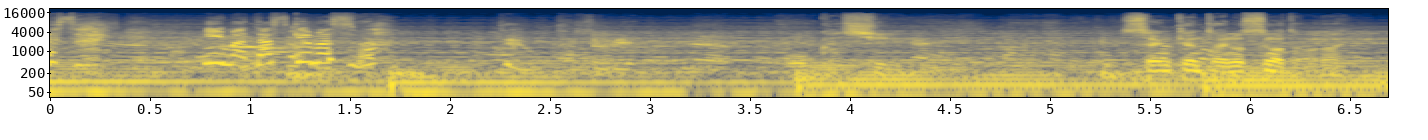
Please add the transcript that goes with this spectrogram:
ださい。今助けますわ。おかしい先遣隊の姿がない。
